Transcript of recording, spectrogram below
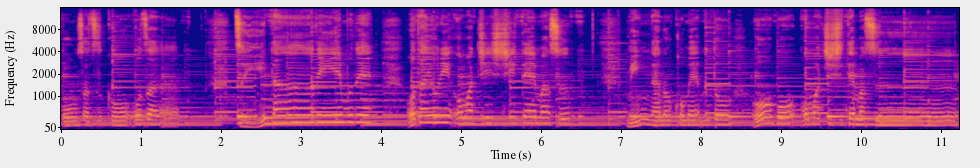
考察講座 TwitterDM でお便りお待ちしてます。みんなのコメント応募お待ちしてます。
